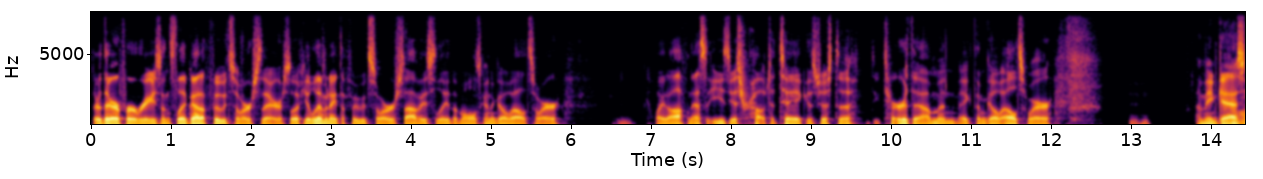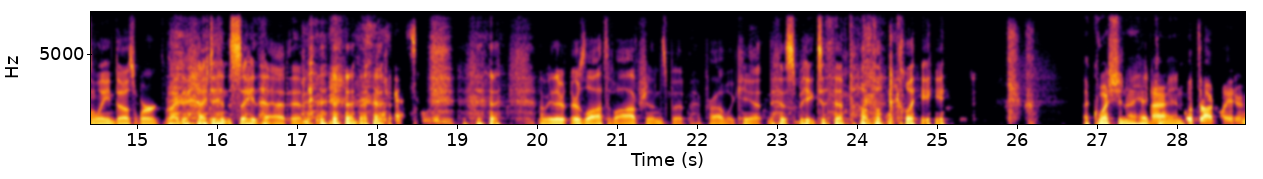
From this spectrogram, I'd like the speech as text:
they're there for a reason. So they've got a food source there. So if you eliminate the food source, obviously the mole's going to go elsewhere. And quite often, that's the easiest route to take is just to deter them and make them go elsewhere. Mhm. I mean, gasoline does work, but I, did, I didn't say that. And I mean, there, there's lots of options, but I probably can't speak to them publicly. A question I had All come right, in. we'll talk later.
